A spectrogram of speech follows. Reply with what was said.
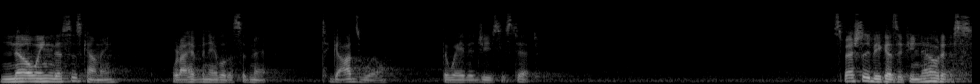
Knowing this is coming, would I have been able to submit to God's will the way that Jesus did? Especially because if you notice,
